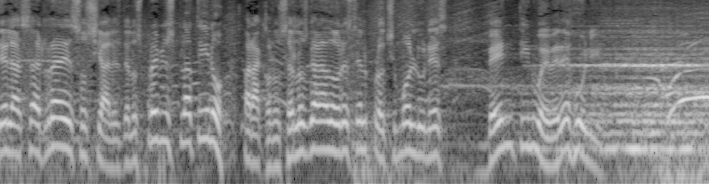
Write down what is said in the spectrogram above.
de las redes sociales de los premios Platino para conocer los ganadores el próximo lunes 29 de junio.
